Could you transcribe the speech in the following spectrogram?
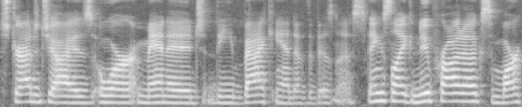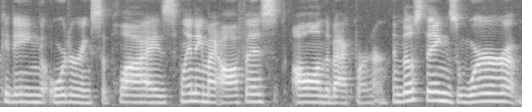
strategize or manage the back end of the business. Things like new products, marketing, ordering supplies, planning my office, all on the back burner. And those things were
